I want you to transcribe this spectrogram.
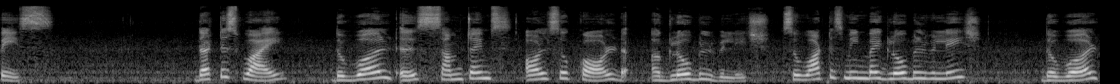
pace. That is why the world is sometimes also called a global village. So, what is mean by global village? The world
